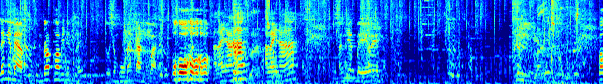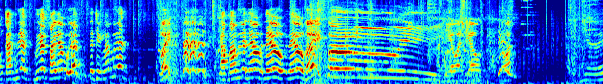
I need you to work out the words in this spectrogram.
เล่นกันแบบสุขุมรอบคอบนิดนึงเฮ้ย ตัวชมพูแม่งกันผมว่ะโอ้โหอะไรนะ อะไรนะโอ้แม่งเรียกเบย์เว้ยนี่ป้องกันเพื่อนเพื่อนไปแล้วเพื่อนจะถึงแล้วเพื่อนเฮ้ย กลับมาเพื่อนเร็วเร็วเร็วเฮ้ยเอ้ยอันเดียวอันเดียวน็อตเฮ้ย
